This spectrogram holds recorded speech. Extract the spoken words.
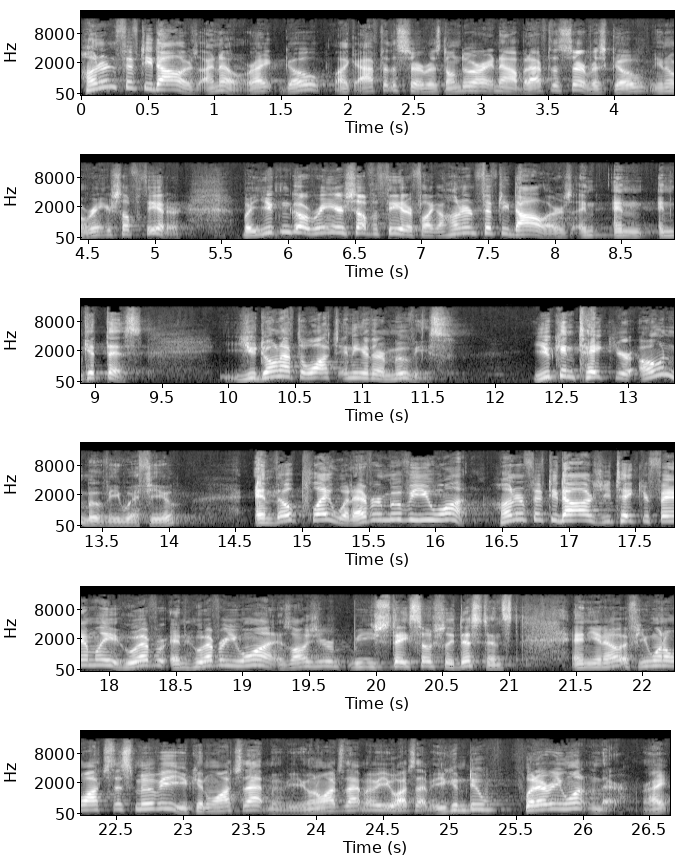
$150, I know, right? Go like after the service, don't do it right now, but after the service, go, you know, rent yourself a theater. But you can go rent yourself a theater for like $150 and, and, and get this. You don't have to watch any of their movies. You can take your own movie with you and they'll play whatever movie you want. $150, you take your family, whoever, and whoever you want, as long as you stay socially distanced. And you know, if you want to watch this movie, you can watch that movie. You want to watch that movie, you watch that movie. You can do whatever you want in there, right?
